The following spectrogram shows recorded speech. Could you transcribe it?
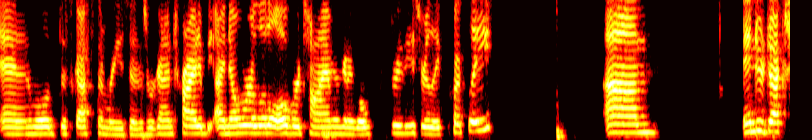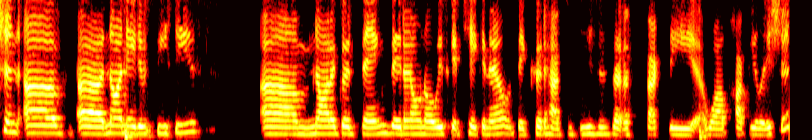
And we'll discuss some reasons. We're going to try to be, I know we're a little over time. We're going to go through these really quickly. Um, introduction of uh, non-native species, um, not a good thing. They don't always get taken out. They could have diseases that affect the wild population.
